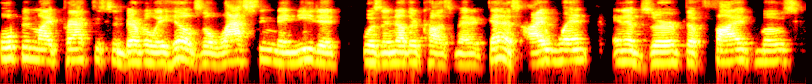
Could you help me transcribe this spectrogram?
opened my practice in Beverly Hills, the last thing they needed was another cosmetic dentist. I went and observed the five most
